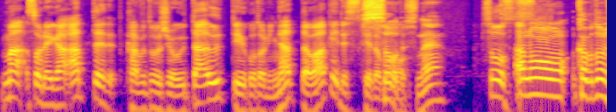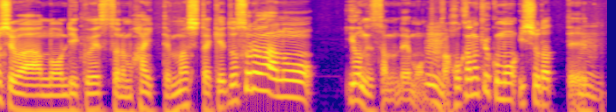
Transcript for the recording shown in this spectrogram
まあそれがあってカブトムシを歌うっていうことになったわけですけども。そうですね。そうあのカブトムシはあのリクエストでも入ってましたけどそれはあの米津さんのレモンとか、うん。他の曲も一緒だって、うん。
